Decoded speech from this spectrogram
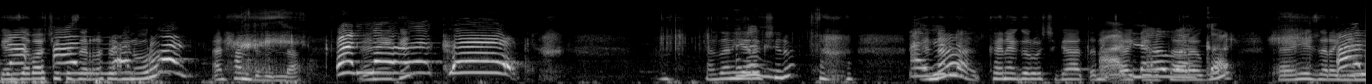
ገንዘባቸው የተዘረፈ ቢኖሩ አልሐምዱሊላህ። እኔ ግን አዛን እያረግሽ ነው? እና ከነገሮች ጋር ጥንቃቄ ብታረጉ ይሄ ዘረኝነት፣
